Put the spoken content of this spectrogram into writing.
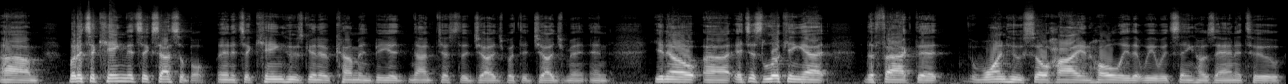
um, but it's a king that's accessible, and it's a king who's going to come and be a, not just the judge, but the judgment. And you know, uh, it's just looking at the fact that one who's so high and holy that we would sing Hosanna to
